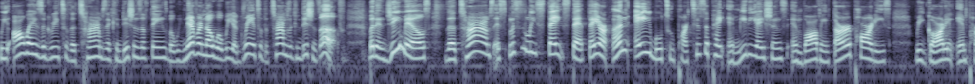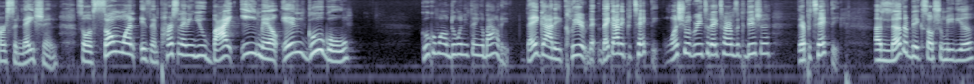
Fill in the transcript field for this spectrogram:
we always agree to the terms and conditions of things, but we never know what we agreeing to the terms and conditions of. But in Gmails, the terms explicitly states that they are unable to participate in mediations involving third parties regarding impersonation. So, if someone is impersonating you by email in Google, Google won't do anything about it. They got it clear. They got it protected. Once you agree to their terms and conditions, they're protected. Another big social media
